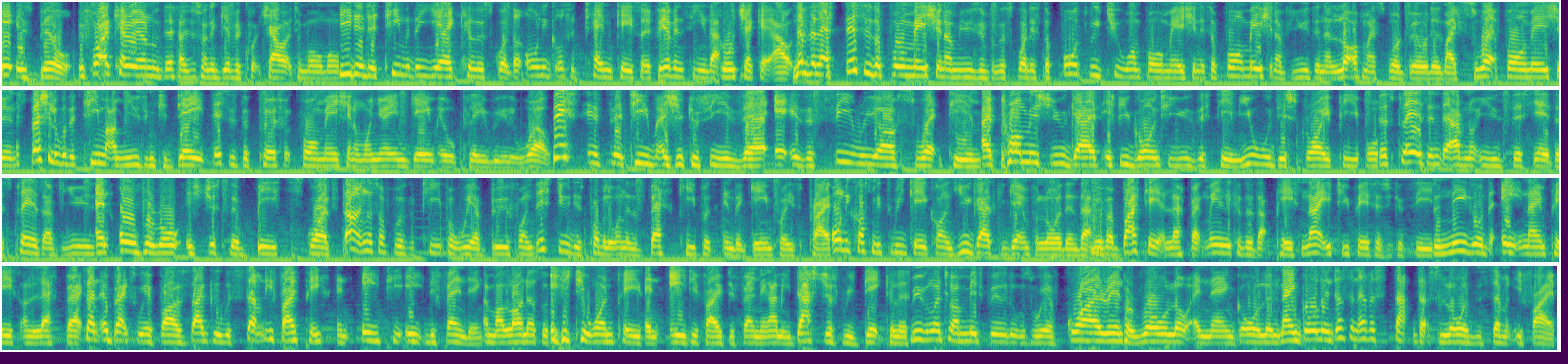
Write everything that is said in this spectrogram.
it is built. Before I carry on with this, I just want to give a quick shout out to Momo. He did a team of the year killer squad that only goes for 10k so if you haven't seen that go check it out. Nevertheless this is the formation i'm using for the squad. It's the 4321 formation. It's a formation i've used in a lot of my squad builders my sweat formation. Especially with the team i'm using today this is the perfect formation and when you're in game it will play really well. This is the team as you can see there. It is a serious sweat team. I promise you guys if you're going to use this team you will destroy people. There's players in there i've not used this yet. There's players i've used. And overall it's just the beast squad. Starting us off was the keeper we have Buffon. This dude is probably one of the best keepers in the game for his price. Only cost me 3k coins. You guys can get him for lower than that. We have Abate at left back mainly because of that pace. 92 pace as you can see. Zuniga the 89 pace on left back. Centre backs with Barzagli with 75 pace and 88 defending. And Manolas with 81 pace and 85 defending. I mean that's just ridiculous. Moving on to our midfielders we have Guarin, Parolo and Nainggolan. Nainggolan doesn't have a stat that's lower than 75.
